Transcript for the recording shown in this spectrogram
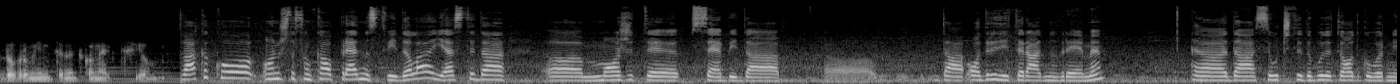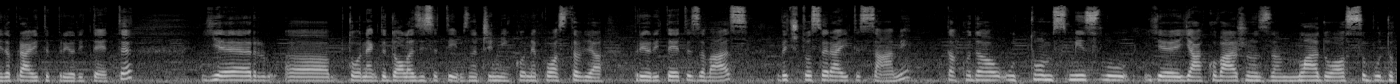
dobrom internet konekcijom. Svakako, ono što sam kao prednost videla jeste da uh, možete sebi da, uh, da odredite radno vreme, uh, da se učite da budete odgovorni da pravite prioritete, jer uh, to negde dolazi sa tim. Znači, niko ne postavlja prioritete za vas, već to sve radite sami Tako da u tom smislu je jako važno za mladu osobu dok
